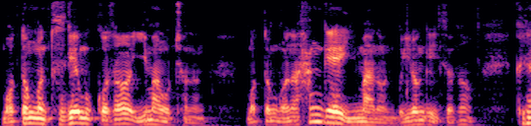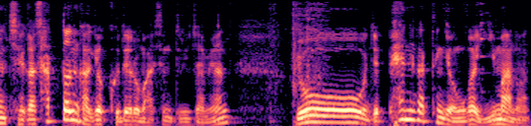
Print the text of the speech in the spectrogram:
뭐 어떤 건 두 개 묶어서 25,000원, 뭐 어떤 거는 한 개에 2만원, 뭐 이런 게 있어서 그냥 제가 샀던 가격 그대로 말씀드리자면 요 이제 펜 같은 경우가 2만원,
